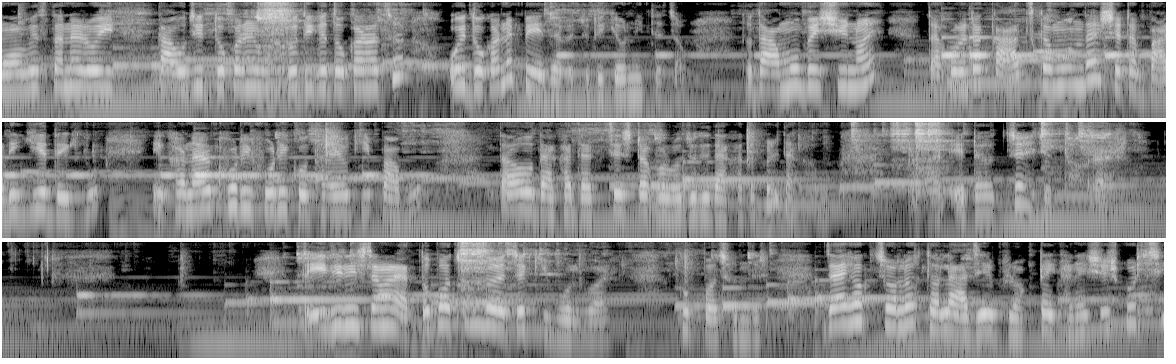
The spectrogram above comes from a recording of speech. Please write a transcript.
মহাবিস্তানের ওই তাউজির দোকানের উল্টো দিকে দোকান আছে, ওই দোকানে পেয়ে যাবে যদি কেউ নিতে চাও। তো দামও বেশি নয়, তো এখন এটা কাজ কেমন দেয় সেটা বাড়ি গিয়ে দেখব। এখানে আর খড়ি ফড়ি কোথায়ও কি পাবো, তাও দেখা যাক, চেষ্টা করব যদি দেখাতে পারি দেখাবো। আর এটা হচ্ছে এই যে ধরার। তো এই জিনিসটা আমার এত পছন্দ হয়েছে, কি বলব আর? খুব পছন্দের। যাই হোক, চলো, তাহলে আজের ব্লগটা এখানেই শেষ করছি।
